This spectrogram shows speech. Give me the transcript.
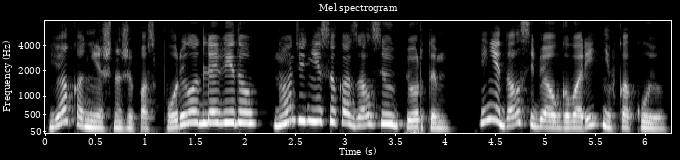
Я, конечно же, поспорила для виду, но Денис оказался упертым и не дал себя уговорить ни в какую.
